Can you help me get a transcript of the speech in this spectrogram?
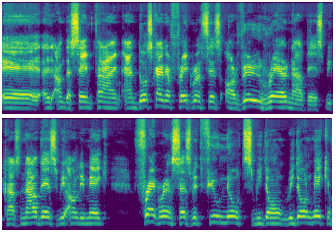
Uh, on the same time. And those kind of fragrances are very rare nowadays because nowadays we only make fragrances with few notes. We don't we don't make a,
